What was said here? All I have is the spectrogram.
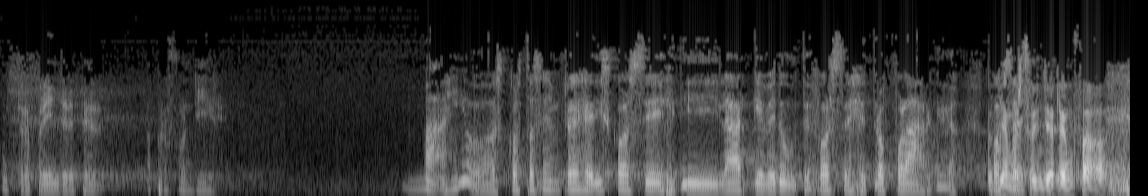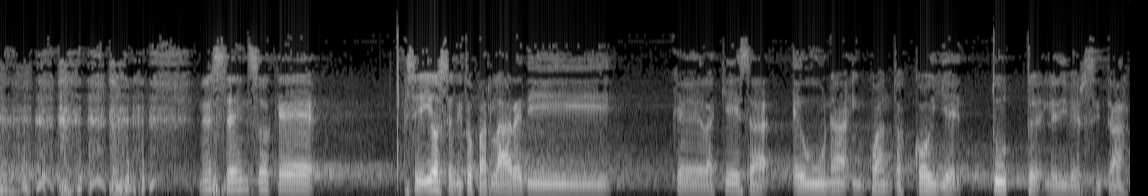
intraprendere per approfondire. Ma io ascolto sempre discorsi di larghe vedute, forse troppo larghe. Dobbiamo forse... stringerle un po'. Nel senso che sì, io ho sentito parlare di che la Chiesa è una in quanto accoglie tutte le diversità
